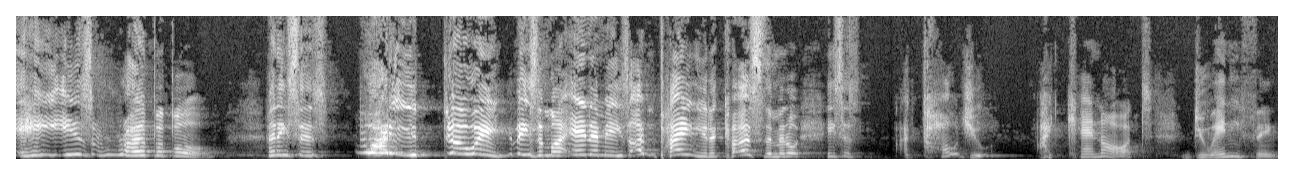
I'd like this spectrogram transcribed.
he is ropeable. And he says, What are you doing? These are my enemies. I'm paying you to curse them. And all. he says, told you I cannot do anything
